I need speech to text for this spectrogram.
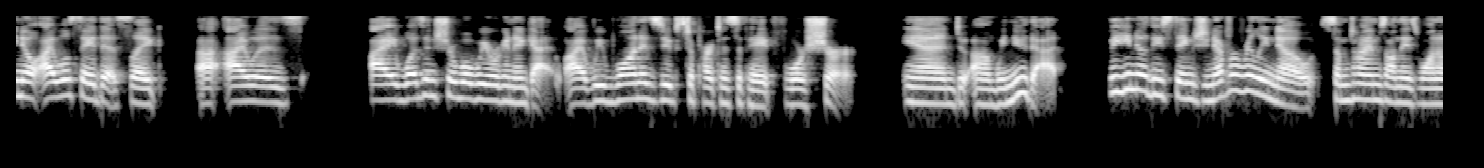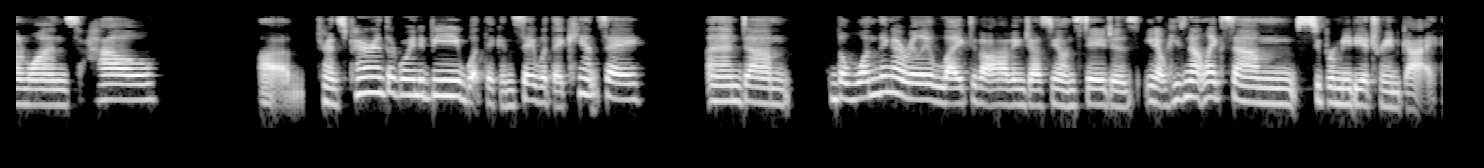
you know, I will say this: like, uh, I was I wasn't sure what we were going to get. I, we wanted Zoox to participate for sure. And um, we knew that. But you know, these things, you never really know sometimes on these one on ones how um, transparent they're going to be, what they can say, what they can't say. And um, the one thing I really liked about having Jesse on stage is, you know, he's not like some super media trained guy.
